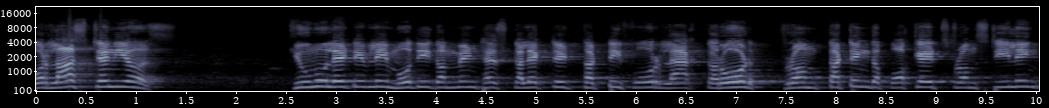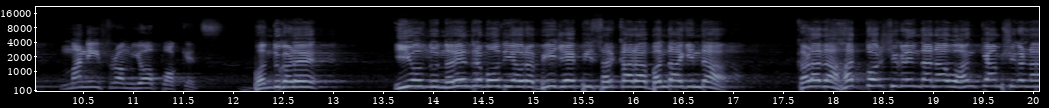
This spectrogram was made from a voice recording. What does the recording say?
for last 10 years, cumulatively Modi government has collected 34 lakh crore from cutting the pockets, from stealing money from your pockets. ಬಂಧುಗಳೇ ಈ ಒಂದು ನರೇಂದ್ರ ಮೋದಿ ಅವರ ಬಿಜೆಪಿ ಸರ್ಕಾರ ಬಂದಾಗಿಂದ ಕಳೆದ ಹತ್ತು ವರ್ಷಗಳಿಂದ ನಾವು ಅಂಕಿಅಂಶಗಳನ್ನ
